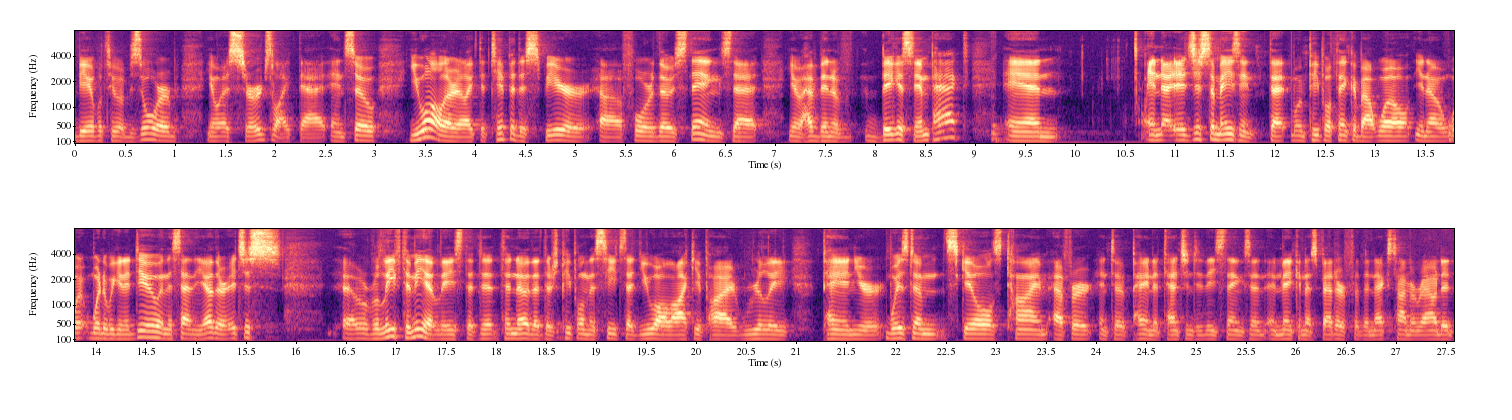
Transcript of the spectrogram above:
be able to absorb you know a surge like that? And so you all are like the tip of the spear uh, for those things that you know have been of biggest impact and and it's just amazing that when people think about, well, you know, what, what are we going to do and this, that, and the other, it's just a relief to me, at least, that to, to know that there's people in the seats that you all occupy really paying your wisdom, skills, time, effort into paying attention to these things and, and making us better for the next time around. And,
